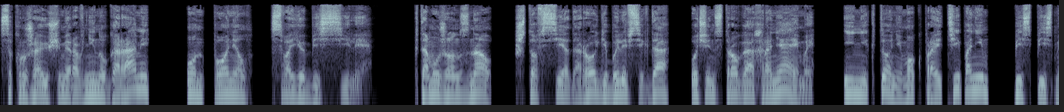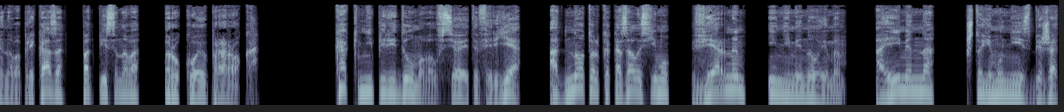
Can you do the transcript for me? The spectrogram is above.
с окружающими равнину горами, он понял свое бессилие. К тому же он знал, что все дороги были всегда очень строго охраняемы, и никто не мог пройти по ним без письменного приказа, подписанного рукою пророка. Как ни передумывал все это Ферье, одно только казалось ему верным и неминуемым, а именно, что ему не избежать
